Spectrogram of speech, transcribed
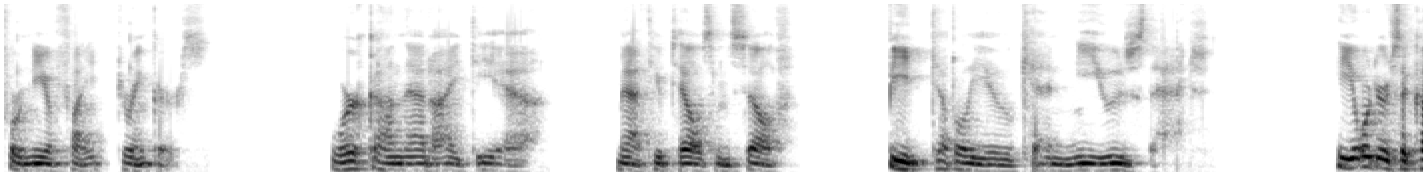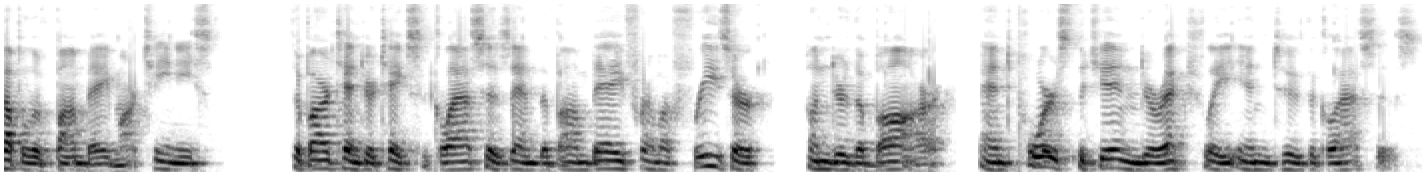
for neophyte drinkers. Work on that idea, Matthew tells himself. BW can use that. He orders a couple of Bombay martinis. The bartender takes the glasses and the Bombay from a freezer under the bar and pours the gin directly into the glasses.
